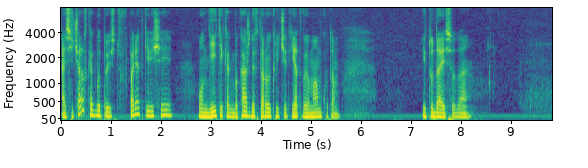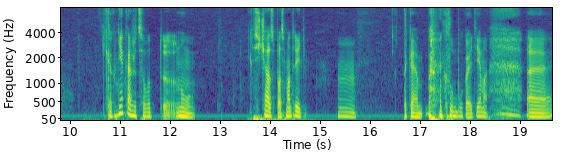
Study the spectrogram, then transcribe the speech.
А сейчас как бы, то есть в порядке вещей, он дети как бы, каждый второй кричит, я твою мамку там, и туда, и сюда. И как мне кажется, вот, э, ну, сейчас посмотреть такая глубокая тема, э,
